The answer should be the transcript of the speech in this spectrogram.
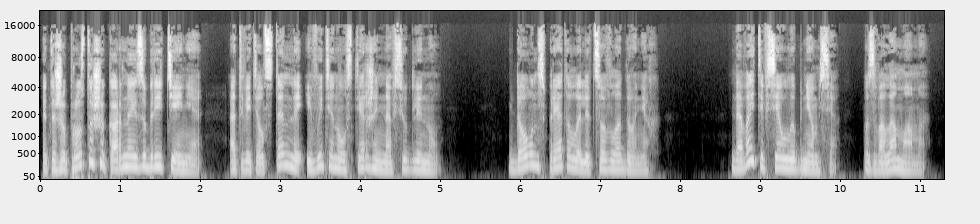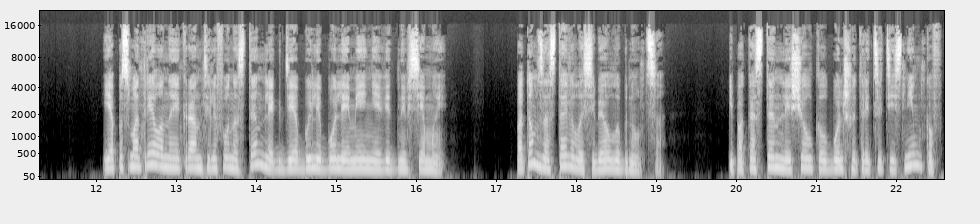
«Это же просто шикарное изобретение», — ответил Стэнли и вытянул стержень на всю длину. Доун спрятала лицо в ладонях. «Давайте все улыбнемся», — позвала мама. Я посмотрела на экран телефона Стэнли, где были более-менее видны все мы. Потом заставила себя улыбнуться. И пока Стэнли щелкал больше 30 снимков,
